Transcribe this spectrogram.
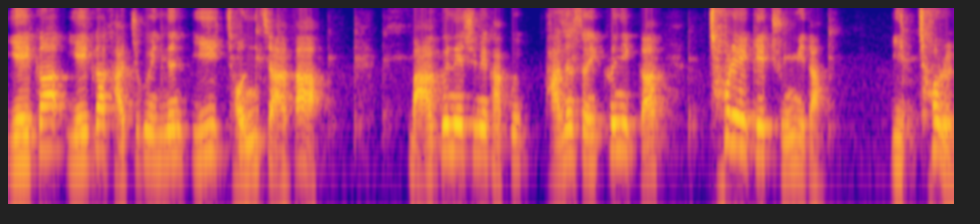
얘가 얘가 가지고 있는 이 전자가 마그네슘이 갖고 반응성이 크니까 철에게 줍니다. 이 철을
